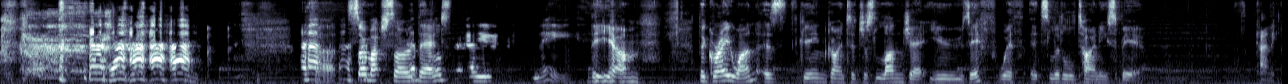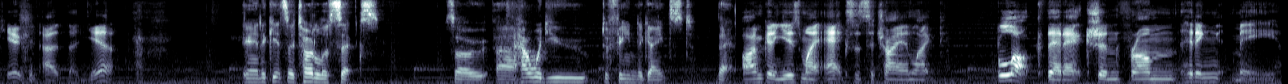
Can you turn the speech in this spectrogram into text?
Uh, so much so That's that also how you me. The um, the grey one is again going to just lunge at you, Zeph, with its little tiny spear, Kind of cute. Uh, yeah. and it gets a total of six. So, uh, how would you defend against that? I'm going to use my axes to try and, like, block that action from hitting me.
